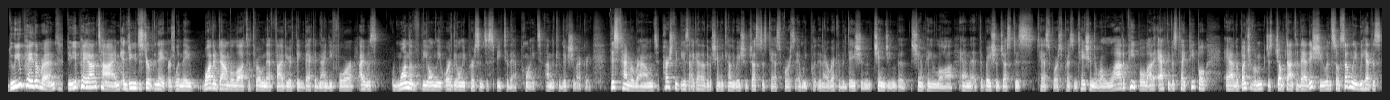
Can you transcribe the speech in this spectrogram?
do you pay the rent? Do you pay on time? And do you disturb the neighbors? When they watered down the law to throw in that five year thing back in 94, I was one of the only or the only person to speak to that point on the conviction record. This time around, partially because I got on the Champaign County Racial Justice Task Force and we put in our recommendation changing the Champaign law. And at the Racial Justice Task Force presentation, there were a lot of people, a lot of activist type people, and a bunch of them just jumped onto that issue. And so suddenly we had this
